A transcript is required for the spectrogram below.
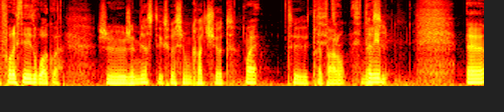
faut rester les droits, quoi. Je- J'aime bien cette expression gratchiote. Ouais. C'est très parlant. c'est terrible. Euh,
